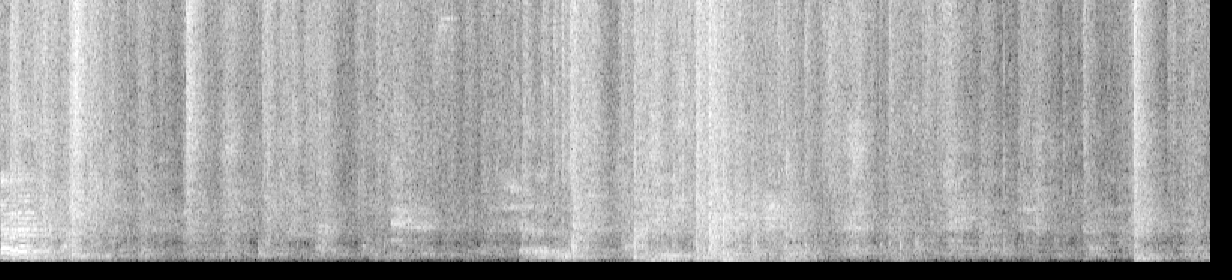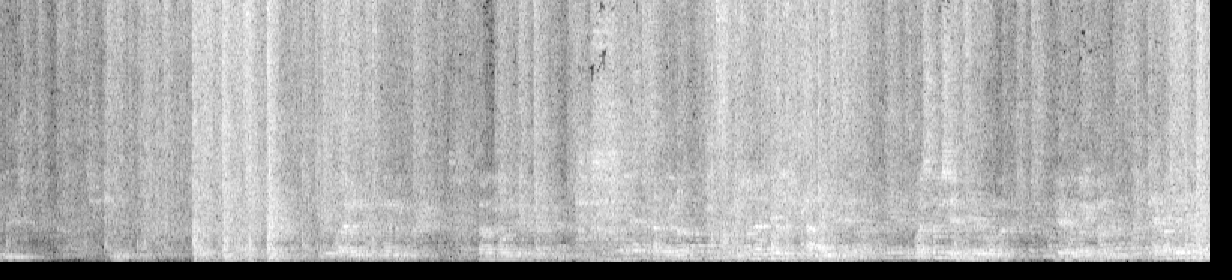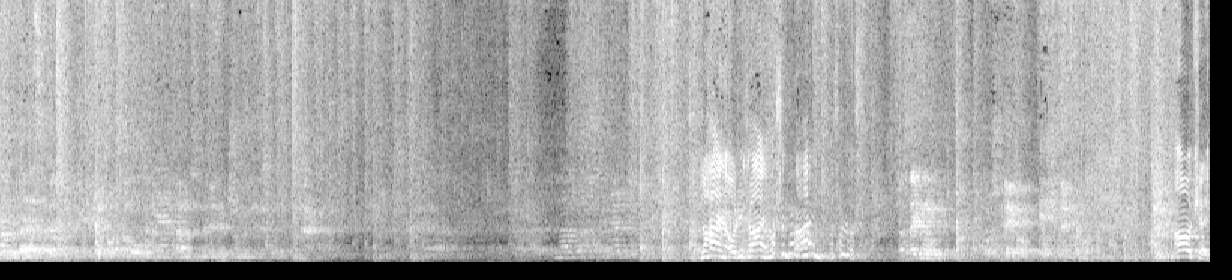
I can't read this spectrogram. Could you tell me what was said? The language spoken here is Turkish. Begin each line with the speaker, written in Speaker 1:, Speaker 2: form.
Speaker 1: Gel bakalım.
Speaker 2: Tamam, onu getirdim.
Speaker 1: Sen de
Speaker 3: Nein, oh nein, mach schon mal rein. Was soll das?
Speaker 2: Das Deckung.
Speaker 3: Ah, okay.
